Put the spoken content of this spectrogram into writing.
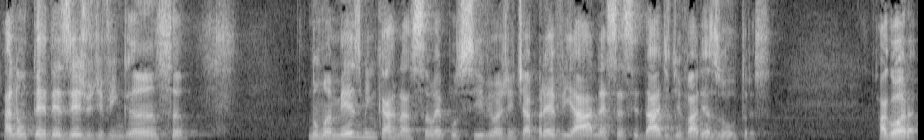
a não ter desejo de vingança. Numa mesma encarnação é possível a gente abreviar a necessidade de várias outras. Agora,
